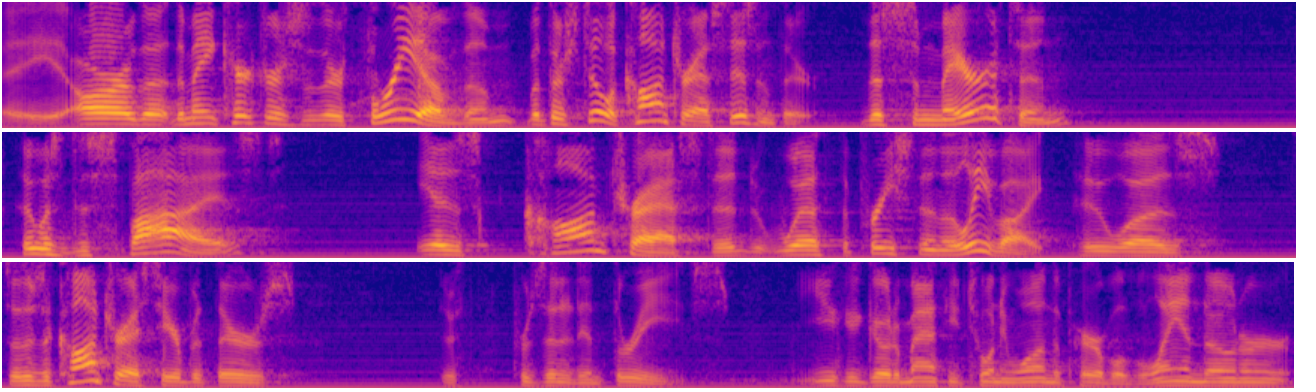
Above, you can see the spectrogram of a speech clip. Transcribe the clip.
uh, are the, the main characters. There are three of them, but there's still a contrast, isn't there? The Samaritan, who was despised, is contrasted with the priest and the Levite, who was. So there's a contrast here, but there's they're presented in threes you could go to Matthew 21, the parable of the landowner.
